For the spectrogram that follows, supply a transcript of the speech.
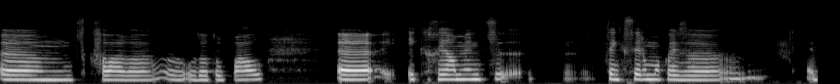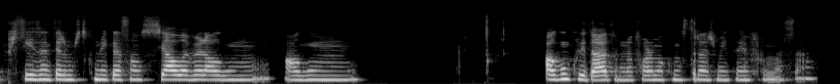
um, de que falava o, o. Paulo, uh, e que realmente tem que ser uma coisa é preciso em termos de comunicação social haver algum, algum, algum cuidado na forma como se transmite a informação.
